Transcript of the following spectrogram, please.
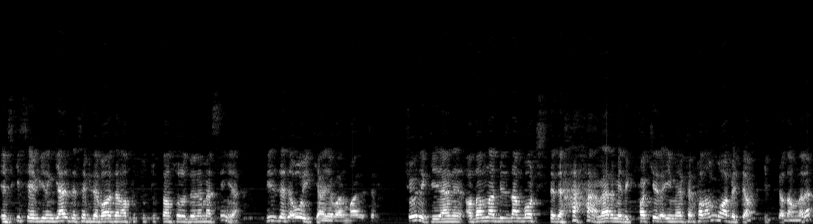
eski sevgilin gel dese bile bazen atıp tuttuktan sonra dönemezsin ya. Bizde de o hikaye var maalesef. Şöyle ki yani adamlar bizden borç istedi. Vermedik. Fakir IMF falan muhabbet yaptık gittik adamlara.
